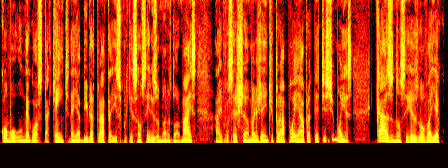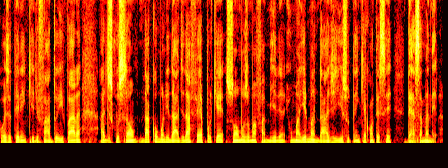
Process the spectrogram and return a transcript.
como o negócio está quente, né, e a Bíblia trata isso porque são seres humanos normais, aí você chama gente para apoiar, para ter testemunhas. Caso não se resolva, aí a coisa teria que de fato ir para a discussão da comunidade da fé, porque somos uma família, uma irmandade e isso tem que acontecer dessa maneira.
